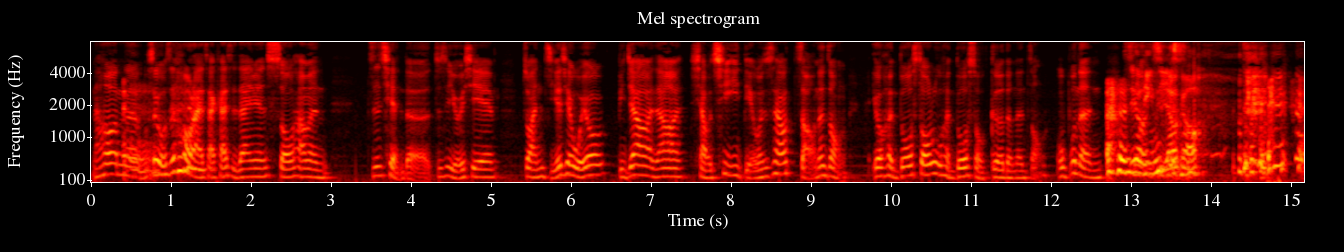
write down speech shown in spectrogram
然后呢，嗯。所以我是后来才开始在那边搜他们之前的就是有一些专辑，而且我又比较然后小气一点，我就是要找那种。有很多收录很多首歌的那种，我不能 只有音质要高，对，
